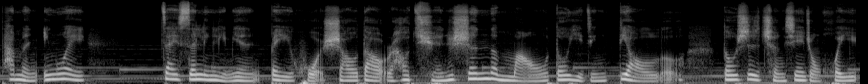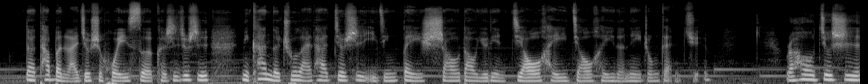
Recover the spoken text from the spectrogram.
它们因为在森林里面被火烧到，然后全身的毛都已经掉了，都是呈现一种灰，那它本来就是灰色，可是就是你看得出来，它就是已经被烧到有点焦黑焦黑的那种感觉，然后就是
